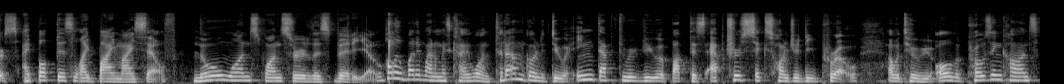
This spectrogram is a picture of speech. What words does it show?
First, I bought this light by myself. No one sponsored this video. Hello buddy, my name is Kai Yuan. Today I'm going to do an in-depth review about this Aputure 600D Pro. I will tell you all the pros and cons,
